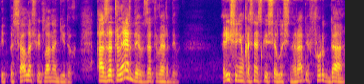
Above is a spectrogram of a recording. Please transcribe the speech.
Підписала Світлана Дідух. А затвердив, затвердив рішенням Красненської селищної ради Фурда,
